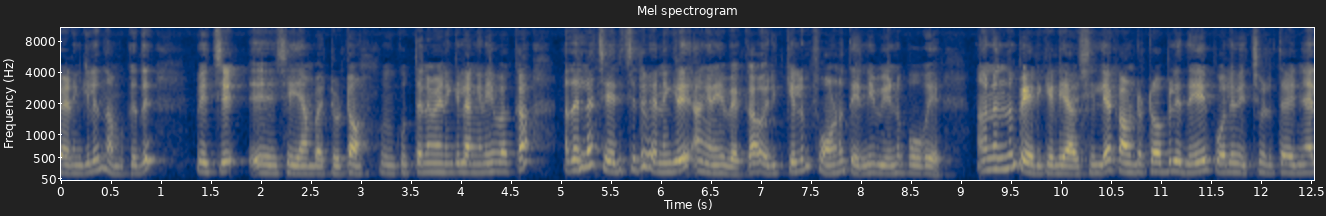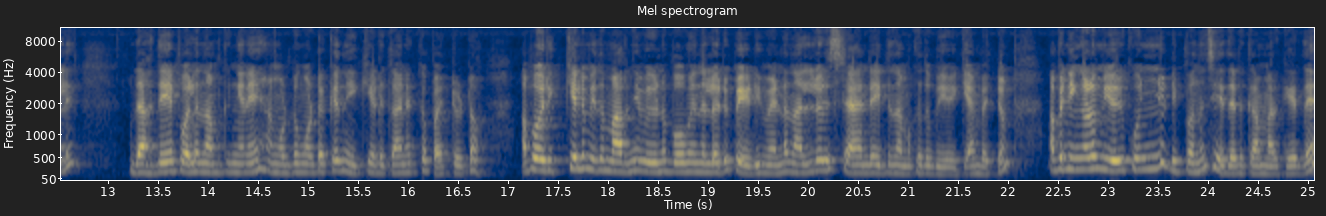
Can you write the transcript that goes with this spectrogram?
വേണമെങ്കിലും നമുക്കിത് വെച്ച് ചെയ്യാൻ പറ്റും കേട്ടോ കുത്തനെ വേണമെങ്കിൽ അങ്ങനെയും വെക്കാം. അതെല്ലാം ചരിച്ചിട്ട് വേണമെങ്കിൽ അങ്ങനെയും വെക്കാം. ഒരിക്കലും ഫോൺ തെന്നി വീണ് പോവുകയോ അങ്ങനെയൊന്നും പേടിക്കേണ്ട ആവശ്യമില്ല. കൗണ്ടർ ടോപ്പിൽ ഇതേപോലെ വെച്ച് കൊടുത്തു കഴിഞ്ഞാൽ ഇതാ അതേപോലെ നമുക്കിങ്ങനെ അങ്ങോട്ടും ഇങ്ങോട്ടൊക്കെ നീക്കിയെടുക്കാനൊക്കെ പറ്റും കേട്ടോ അപ്പോൾ ഒരിക്കലും ഇത് മറിഞ്ഞ് വീണ് പോകുമെന്നുള്ളൊരു പേടിയും വേണ്ട. നല്ലൊരു സ്റ്റാൻഡായിട്ട് നമുക്കിത് ഉപയോഗിക്കാൻ പറ്റും. അപ്പോൾ നിങ്ങളും ഈ ഒരു കുഞ്ഞു ടിപ്പൊന്ന് ചെയ്തെടുക്കാൻ മറക്കരുത്.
